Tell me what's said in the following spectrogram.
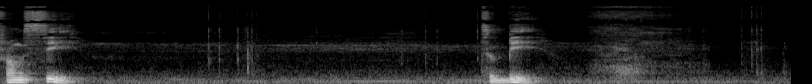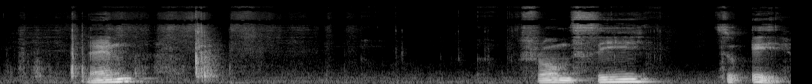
from C to B. Then from C to A.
